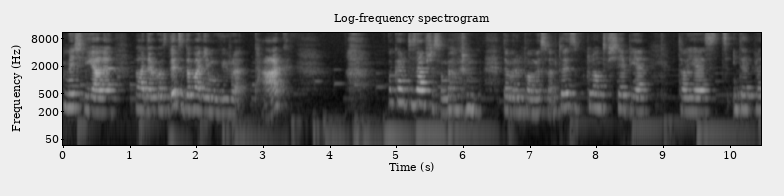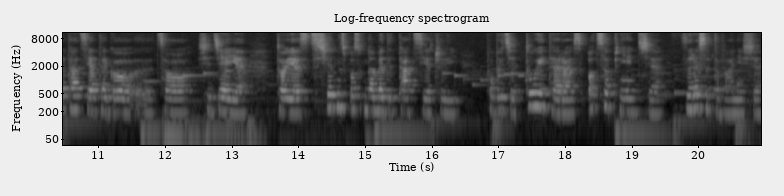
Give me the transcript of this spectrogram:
myśli, ale wahadełko zdecydowanie mówi, że tak. Bo karty zawsze są dobrym, dobrym pomysłem. To jest wgląd w siebie, to jest interpretacja tego, y, co się dzieje. To jest świetny sposób na medytację, czyli pobycie tu i teraz, odsapnięcie, zresetowanie się,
